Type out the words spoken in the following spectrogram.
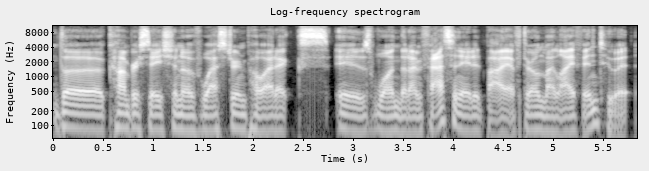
the conversation of Western poetics is one that I'm fascinated by. I've thrown my life into it.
